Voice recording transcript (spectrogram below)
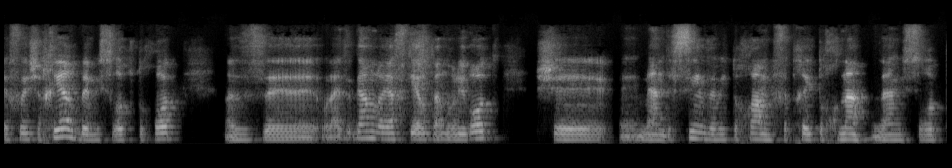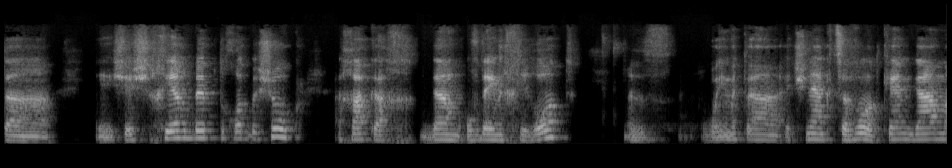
איפה יש הכי הרבה משרות פתוחות, אז אולי זה גם לא יפתיע אותנו לראות שמהנדסים ומתוכם מפתחי תוכנה, זה המשרות שיש הכי הרבה פתוחות בשוק, אחר כך גם עובדי מכירות, אז רואים את, ה, את שני הקצוות, כן? גם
